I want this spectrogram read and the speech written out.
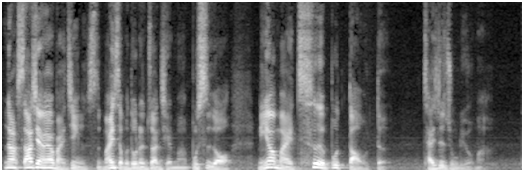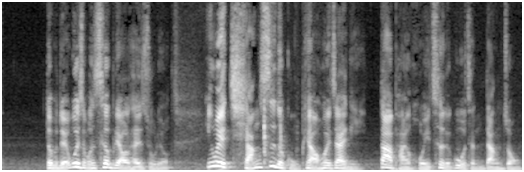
那杀下来要买进是买什么都能赚钱吗？不是哦，你要买测不倒的才是主流嘛，对不对？为什么测不了才是主流？因为强势的股票会在你大盘回撤的过程当中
